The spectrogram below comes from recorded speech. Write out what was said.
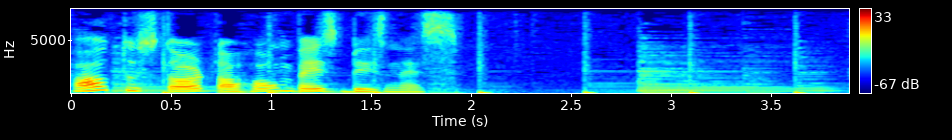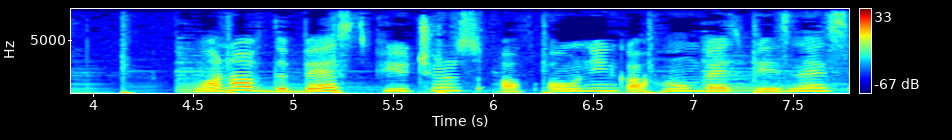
How to start a home-based business. One of the best features of owning a home-based business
